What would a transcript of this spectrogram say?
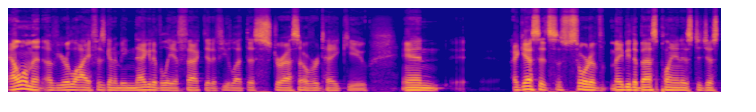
element of your life is going to be negatively affected if you let this stress overtake you. And I guess it's sort of maybe the best plan is to just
